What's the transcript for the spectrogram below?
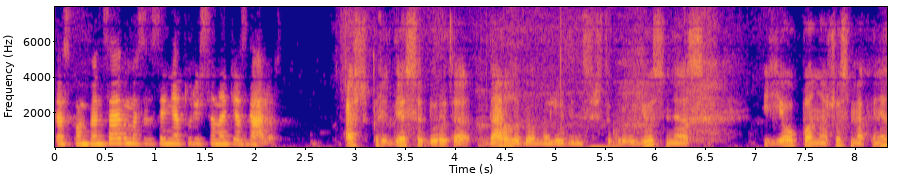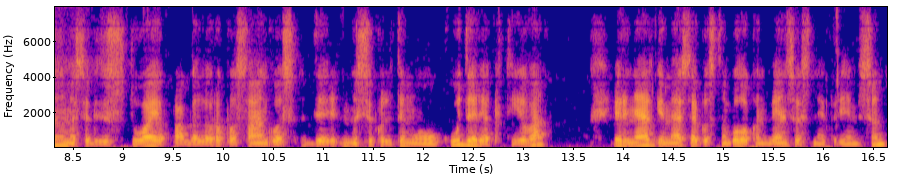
tas kompensavimas jisai neturi senaties galios. Aš pridėsiu, Birutė, dar labiau nuliūdins iš tikrųjų jūs, nes jau panašus mechanizmas egzistuoja pagal ES nusikaltimų aukų direktyvą ir netgi mes, jeigu Stambulo konvencijos nepriimsim,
